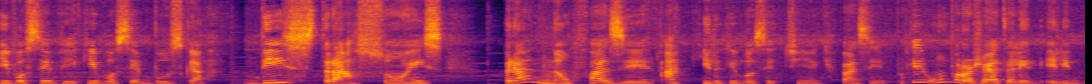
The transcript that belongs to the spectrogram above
e você vê que você busca distrações para não fazer aquilo que você tinha que fazer. Porque um projeto ele, ele,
